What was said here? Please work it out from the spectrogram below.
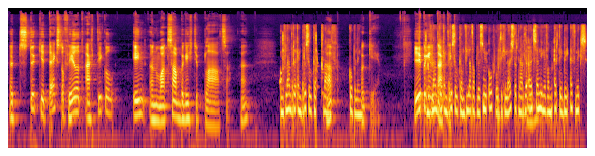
het stukje tekst of heel het artikel in een WhatsApp berichtje plaatsen. Hè. In Vlaanderen en Brussel kan 12. Hup. Koppeling. Oké. Hier In begint Vlaanderen en. Brussel kan via Tablet nu ook worden geluisterd naar de uitzendingen van RTBF Mix.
